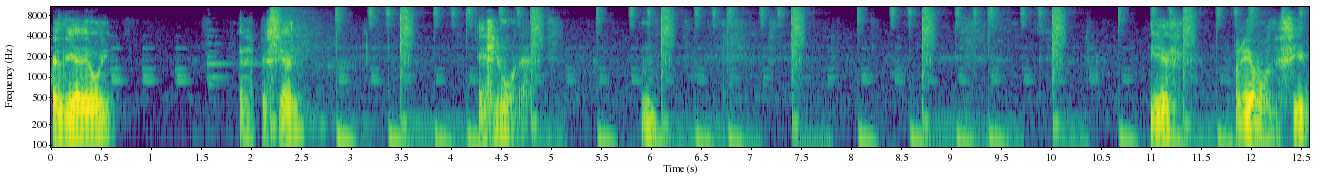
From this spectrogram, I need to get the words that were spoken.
el día de hoy, el especial es luna. ¿Mm? Y es, podríamos decir,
